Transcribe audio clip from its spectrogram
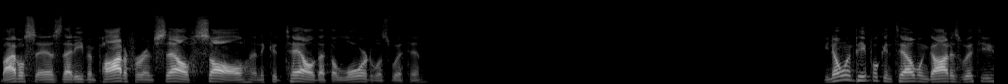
The Bible says that even Potiphar himself saw and could tell that the Lord was with him. You know when people can tell when God is with you?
